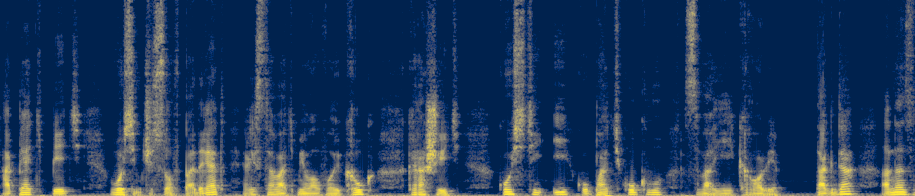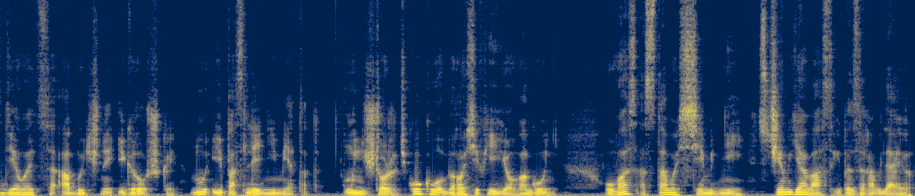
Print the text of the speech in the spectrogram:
опять петь 8 часов подряд, рисовать меловой круг, крошить кости и купать куклу своей крови. Тогда она сделается обычной игрушкой. Ну и последний метод. Уничтожить куклу, бросив ее в огонь. У вас осталось семь дней, с чем я вас и поздравляю.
